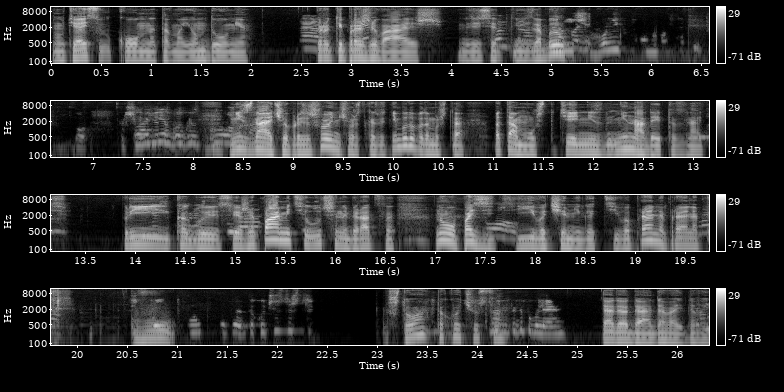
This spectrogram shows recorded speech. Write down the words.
Ну, у тебя есть комната в моем доме, в Да, которой ты проживаешь. Надеюсь, это ты не забыл? не знаю, что произошло, ничего рассказывать не буду, потому что... Потому что тебе не, не надо это знать. При, Не как бы, свежей памяти лучше набираться, ну, позитива, чем негатива. Правильно, правильно. Ву- Такое- чувство, что... Что такое чувство? Ладно, пойду погуляем. Да-да-да, давай, давай.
